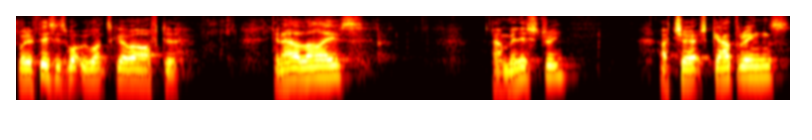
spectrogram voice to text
But if this is what we want to go after, in our lives, our ministry, our church gatherings?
